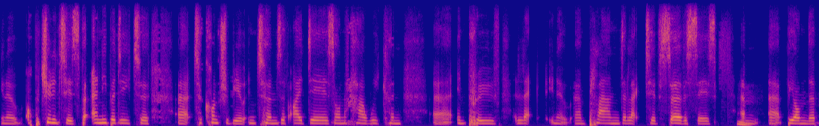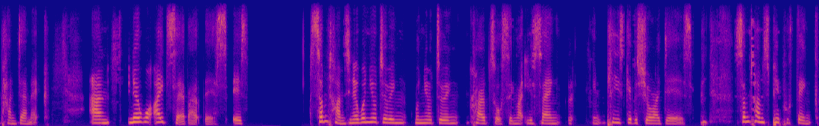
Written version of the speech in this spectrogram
you know opportunities for anybody to uh, to contribute in terms of ideas on how we can uh, improve you know planned elective services Mm. beyond the pandemic and you know what I'd say about this is sometimes you know when you're doing when you're doing crowdsourcing like you're saying please give us your ideas. Sometimes people think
